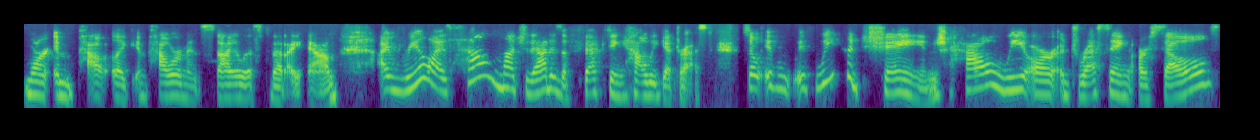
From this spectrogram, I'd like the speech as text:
more empower like empowerment stylist that i am i realize how much that is affecting how we get dressed. So if if we could change how we are addressing ourselves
